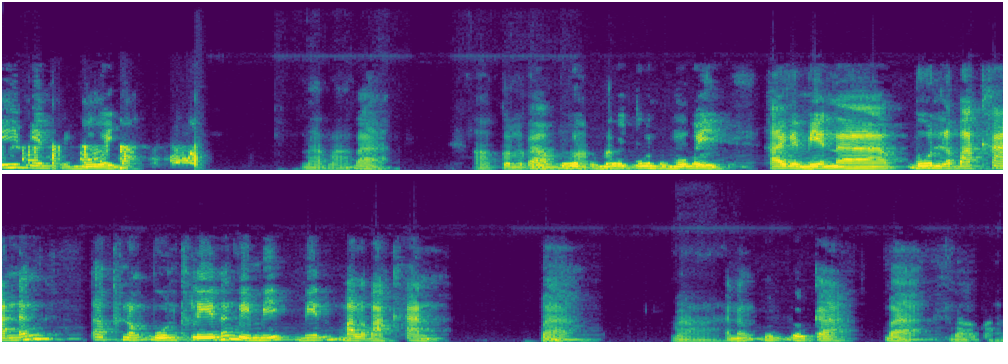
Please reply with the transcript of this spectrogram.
2មាន6បាទបាទបាទអរគុណលោកគ្រូ4 6 4 6ហើយវាមាន4ល្បះខណ្ឌហ្នឹងក្នុង4ឃ្លាហ្នឹងវាមានមួយល្បះខណ្ឌ បាទបាទអាហ្នឹងបុណ្យដូកាបាទបាទបាទ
